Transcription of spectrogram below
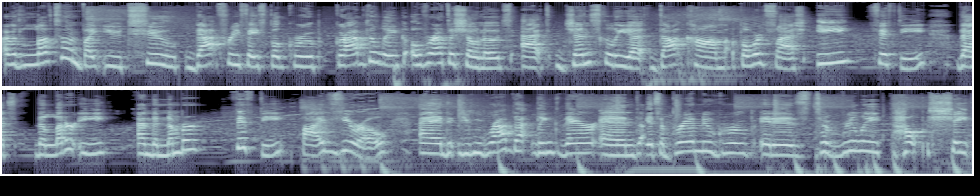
I would love to invite you to that free Facebook group. Grab the link over at the show notes at jenscalia.com forward slash E50. That's the letter E and the number 50, 50, and you can grab that link there and it's a brand new group. It is to really help shape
